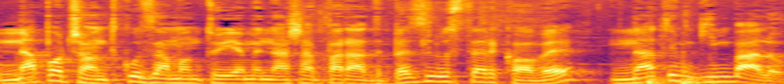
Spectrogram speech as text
Na początku zamontujemy nasz aparat bezlusterkowy na tym gimbalu,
